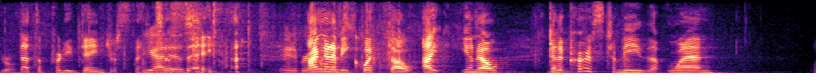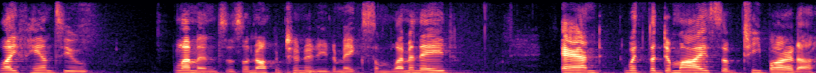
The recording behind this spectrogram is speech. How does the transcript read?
you're on. That's a pretty dangerous thing Yeah, it to is. say. It I'm really going to be is. quick, though. I, you know, it occurs to me that when life hands you lemons is an opportunity to make some lemonade. And with the demise of T-BARTA,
